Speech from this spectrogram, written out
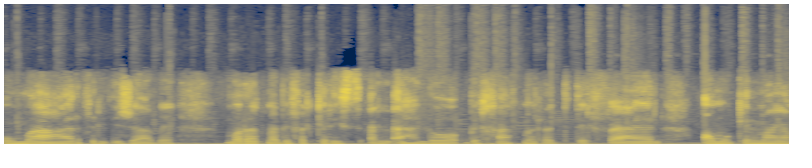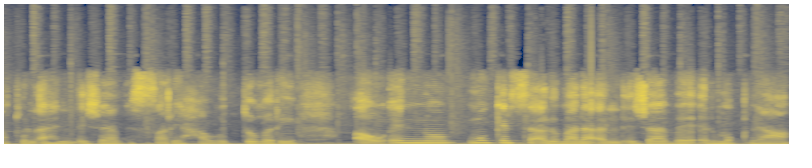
وما عارف الإجابة. مرات ما بفكر يسأل أهله بخاف من ردة الفعل أو ممكن ما يعطوا الأهل الإجابة الصريحة والدغري أو إنه ممكن سألوا ما لقى الإجابة المقنعة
